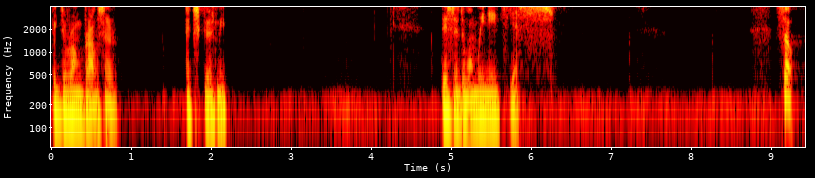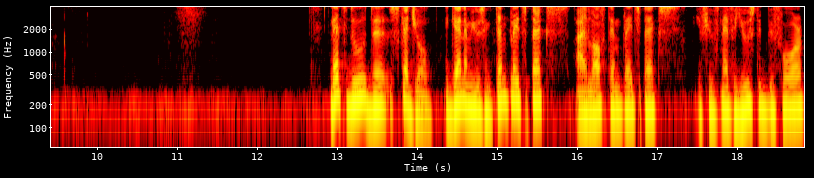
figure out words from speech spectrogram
picked the wrong browser. Excuse me. This is the one we need, yes. So Let's do the schedule. Again, I'm using template specs. I love template specs. If you've never used it before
